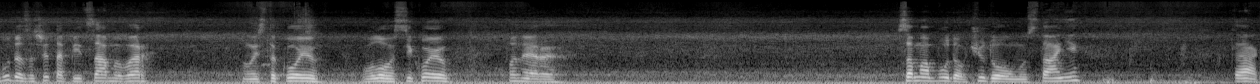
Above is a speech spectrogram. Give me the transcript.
буде зашита під самий верх ось такою вологостійкою фанерою. Сама буде в чудовому стані. Так,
